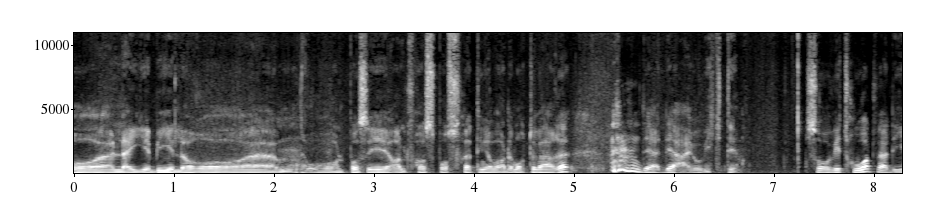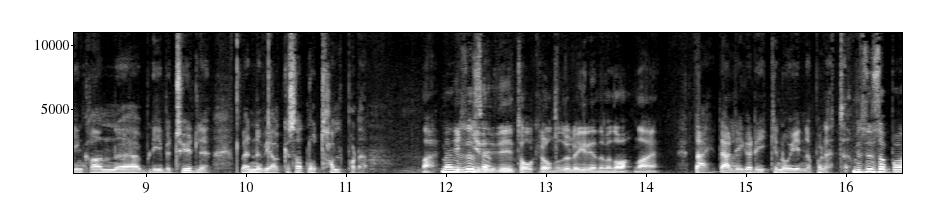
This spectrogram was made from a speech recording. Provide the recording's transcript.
og leiebiler og, eh, og, holdt på å si alt fra sportsforretninger, hva det måtte være, det, det er jo viktig. Så vi tror at verdien kan eh, bli betydelig, men vi har ikke satt noe tall på det. Nei, Men hvis Ikke de tolv kronene du ligger inne med nå. Nei. Nei, der ligger det ikke noe inne på dette. Hvis du så på,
